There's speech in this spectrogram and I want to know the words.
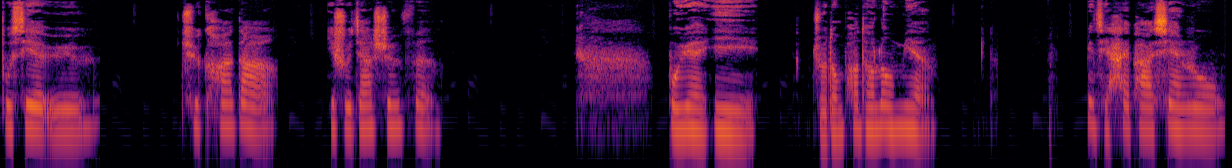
不屑于去夸大艺术家身份，不愿意主动抛头露面。并且害怕陷入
